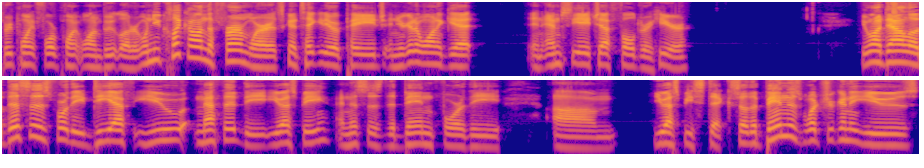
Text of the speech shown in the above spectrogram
3.4.1 bootloader. When you click on the firmware, it's going to take you to a page, and you're going to want to get an MCHF folder here. You want to download, this is for the DFU method, the USB, and this is the bin for the um, USB stick. So the bin is what you're going to use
